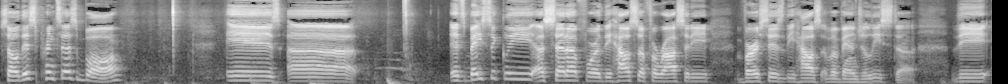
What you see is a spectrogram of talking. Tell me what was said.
So this Princess Ball is uh it's basically a setup for the House of Ferocity versus the House of Evangelista. The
